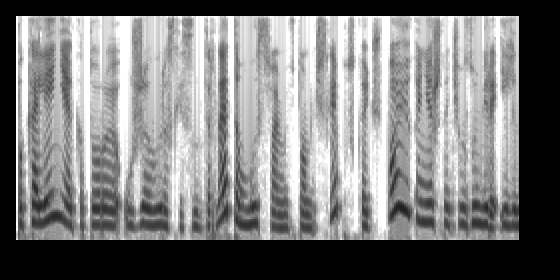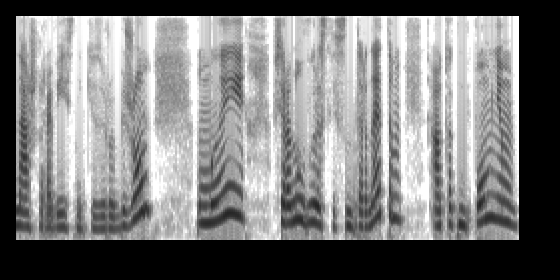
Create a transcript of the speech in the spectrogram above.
Поколение, которые уже выросли с интернетом, мы с вами в том числе, пускай чуть позже, конечно, чем зумеры или наши ровесники за рубежом, мы все равно выросли с интернетом, а как мы помним,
